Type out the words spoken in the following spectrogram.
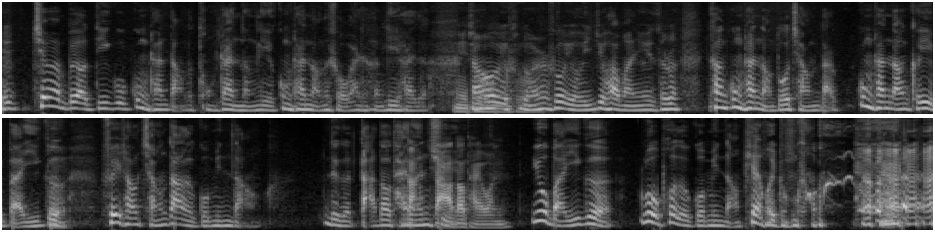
千万不要低估共产党的统战能力，共产党的手腕是很厉害的。然后有人说有一句话蛮有意思，他说看共产党多强大，共产党可以把一个非常强大的国民党那个打到台湾去，打到台湾，又把一个落魄的国民党骗回中国。啊，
